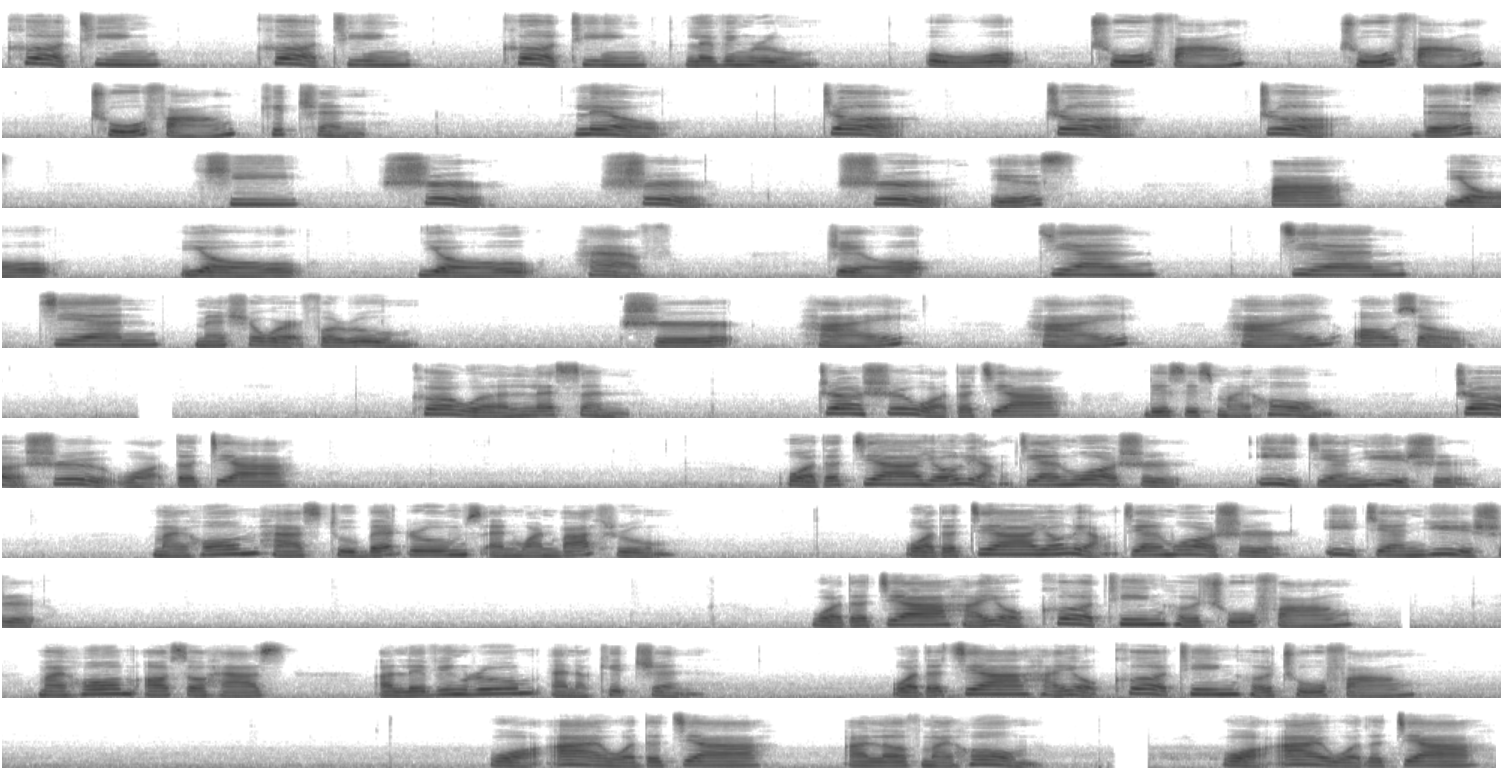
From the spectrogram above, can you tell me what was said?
客厅客厅客厅 living room，五厨房厨房厨房 kitchen，六这这这 this，七是是。是 is 八有有有 have 九间间间 measure word for room 十还还还 also 课文 lesson 这是我的家，This is my home。这是我的家。我的家有两间卧室，一间浴室。My home has two bedrooms and one bathroom。我的家有两间卧室，一间浴室。 我的家还有客厅和厨房。My home also has a living room and a kitchen. 我的家还有客厅和厨房。我爱我的家。I love my home. 我爱我的家。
